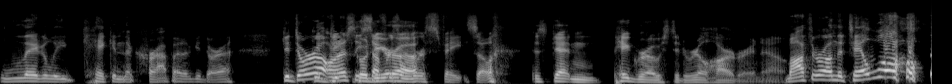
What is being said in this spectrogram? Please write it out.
literally kicking the crap out of Ghidorah. Ghidorah Godi- honestly suffers a Godira. worse fate. So It's getting pig roasted real hard right now. Mothra on the tail. Whoa!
